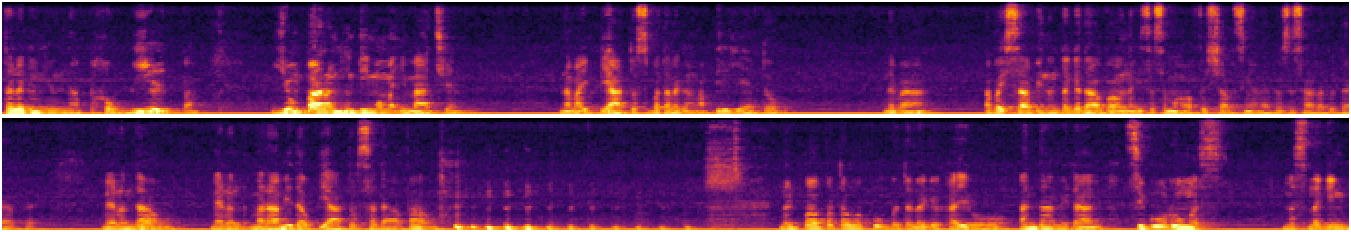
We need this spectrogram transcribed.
Talagang yung napaka-weird pa. Yung parang hindi mo ma-imagine na may piatos ba talagang apelyedo. 'Di ba? Abay sabi nung taga Davao na isa sa mga officials nga nato sa Sara Duterte. Meron daw. Meron marami daw piatos sa Davao. Nagpapatawa po ba talaga kayo? Ang dami-dami. Siguro mas mas naging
